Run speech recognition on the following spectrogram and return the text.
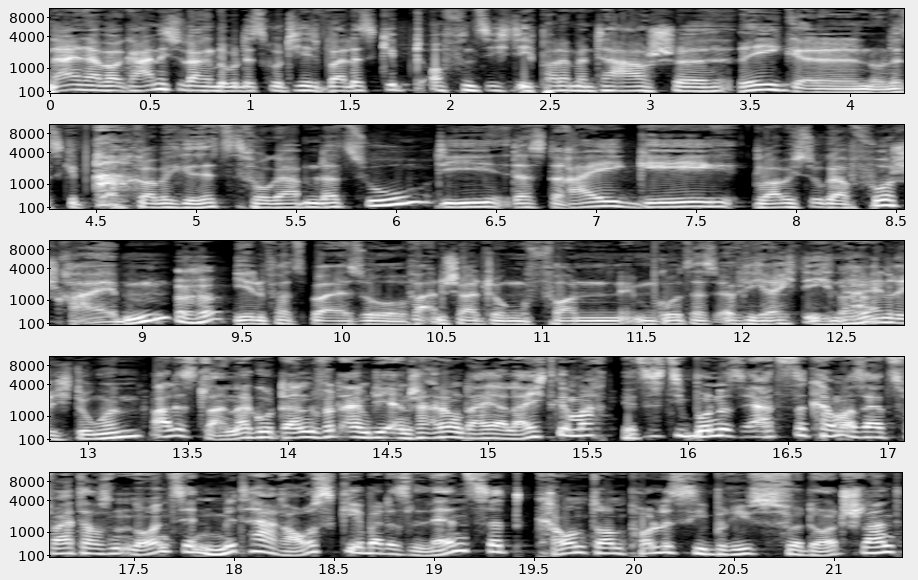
Nein, aber gar nicht so lange darüber diskutiert, weil es gibt offensichtlich parlamentarische Regeln und es gibt auch, ah. glaube ich, Gesetzesvorgaben dazu, die das 3G, glaube ich, sogar vorschreiben. Mhm. Jedenfalls bei so Veranstaltungen von im Grundsatz öffentlich-rechtlichen mhm. Einrichtungen. Alles klar. Na gut, dann wird einem die Entscheidung daher leicht gemacht. Jetzt ist die Bundesärztekammer seit 2019 Mitherausgeber des Lancet Countdown Policy Briefs für Deutschland.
